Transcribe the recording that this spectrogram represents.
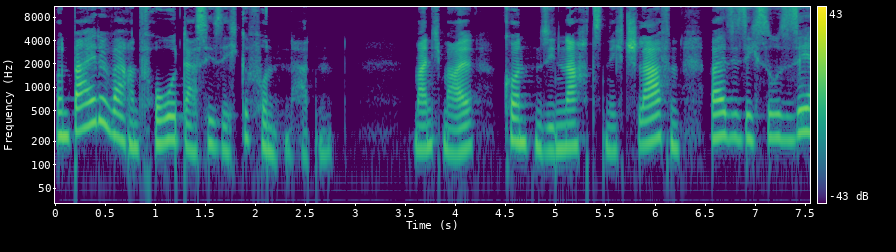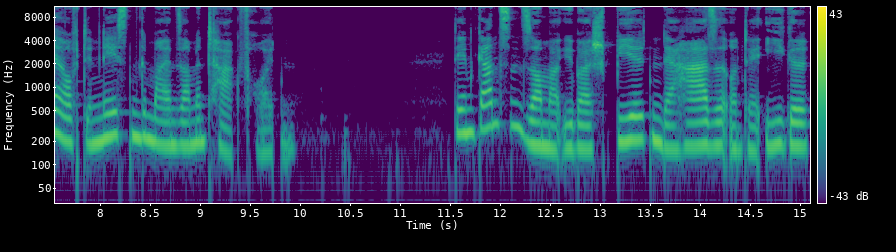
Und beide waren froh, dass sie sich gefunden hatten. Manchmal konnten sie nachts nicht schlafen, weil sie sich so sehr auf den nächsten gemeinsamen Tag freuten. Den ganzen Sommer über spielten der Hase und der Igel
